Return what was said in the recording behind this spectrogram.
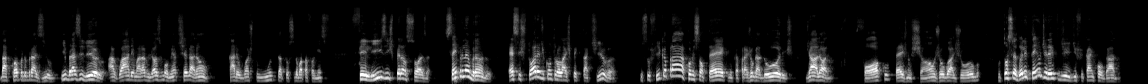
da Copa do Brasil. E brasileiro, aguardem maravilhosos momentos chegarão. Cara, eu gosto muito da torcida botafoguense, feliz e esperançosa. Sempre lembrando, essa história de controlar a expectativa, isso fica para comissão técnica, para jogadores. Já, olha, olha, foco, pés no chão, jogo a jogo. O torcedor ele tem o direito de, de ficar empolgado.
